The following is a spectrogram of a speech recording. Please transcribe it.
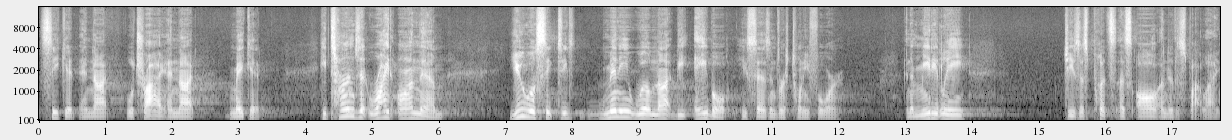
seek it and not, will try and not make it. He turns it right on them. You will seek, to, many will not be able, he says in verse 24. And immediately, Jesus puts us all under the spotlight.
